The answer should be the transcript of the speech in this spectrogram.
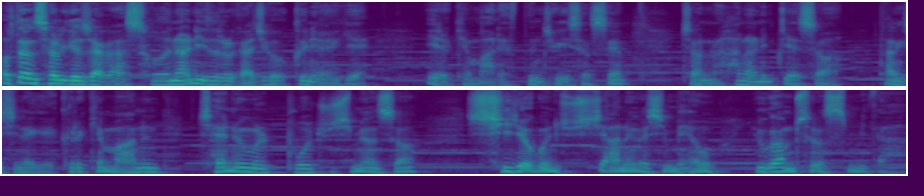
어떤 설교자가 선한 이들을 가지고 그녀에게 이렇게 말했던 적이 있었어요. 저는 하나님께서 당신에게 그렇게 많은 재능을 부어 주시면서 시력은 주시지 않은 것이 매우 유감스럽습니다.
